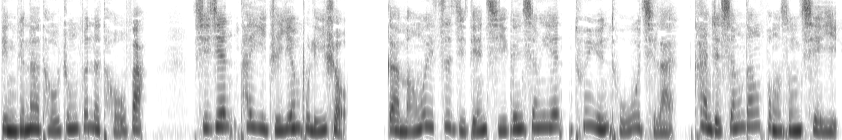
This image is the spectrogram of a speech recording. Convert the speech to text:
顶着那头中分的头发。期间，他一直烟不离手，赶忙为自己点起一根香烟，吞云吐雾起来，看着相当放松惬意。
